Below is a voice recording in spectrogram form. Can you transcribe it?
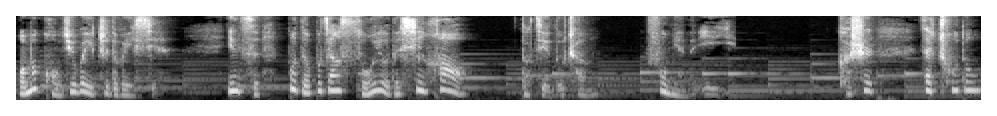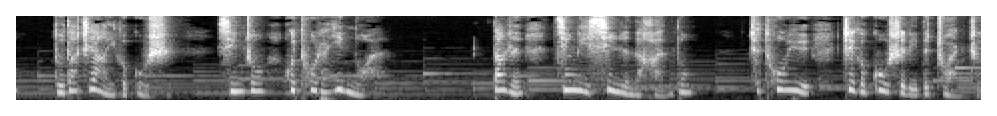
我们恐惧未知的危险，因此不得不将所有的信号都解读成负面的意义。可是，在初冬读到这样一个故事。心中会突然一暖。当人经历信任的寒冬，却突遇这个故事里的转折，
